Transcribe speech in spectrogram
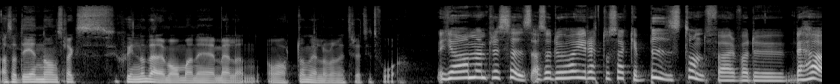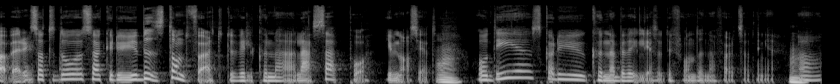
Alltså det är någon slags skillnad där om man är mellan 18 eller om man är 32. Ja, men precis. Alltså, du har ju rätt att söka bistånd för vad du behöver. Så att då söker du ju bistånd för att du vill kunna läsa på gymnasiet. Och det ska du ju kunna beviljas utifrån dina förutsättningar. Ja.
